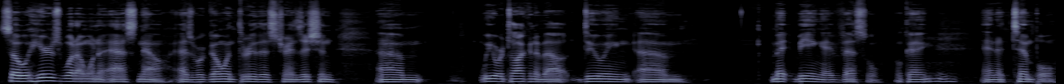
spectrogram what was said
so here's what I want to ask now as we're going through this transition. Um, we were talking about doing um, ma- being a vessel, okay, Mhm. and a temple,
